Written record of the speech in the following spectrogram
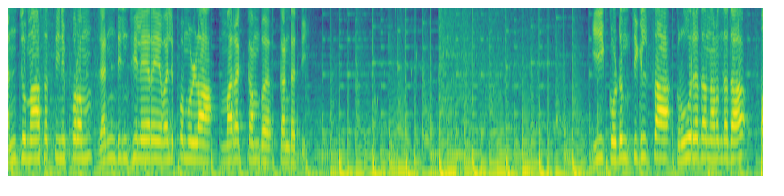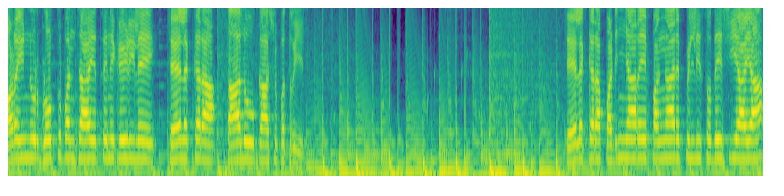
അഞ്ചു മാസത്തിനിപ്പുറം രണ്ടിഞ്ചിലേറെ വലിപ്പമുള്ള മരക്കമ്പ് കണ്ടെത്തി. ഈ കൊടും ചികിത്സ ക്രൂരത നടന്നത് പഴയന്നൂർ ബ്ലോക്ക് പഞ്ചായത്തിന് കീഴിലെ ചേലക്കര താലൂക്ക് ആശുപത്രിയിൽ. ചേലക്കര പടിഞ്ഞാറെ പങ്ങാരപ്പിള്ളി സ്വദേശിയായ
